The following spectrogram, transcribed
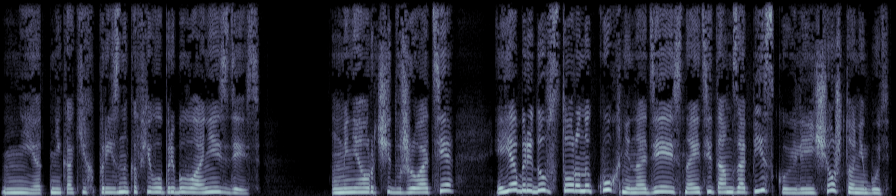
Нет никаких признаков его пребывания здесь. У меня урчит в животе, и я бреду в сторону кухни, надеясь найти там записку или еще что-нибудь,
